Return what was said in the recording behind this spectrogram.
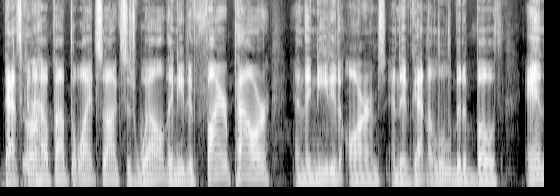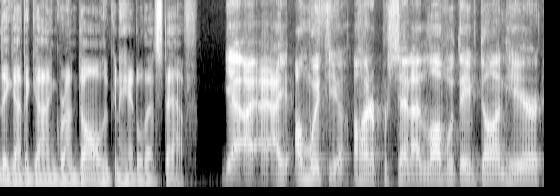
That's sure. going to help out the White Sox as well. They needed firepower and they needed arms, and they've gotten a little bit of both. And they got a guy in Grandal who can handle that staff. Yeah, I, I, I'm with you 100%. I love what they've done here,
